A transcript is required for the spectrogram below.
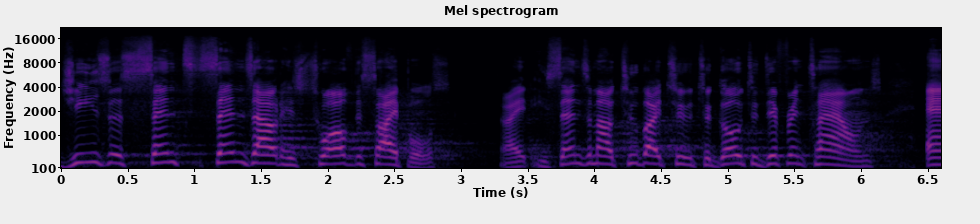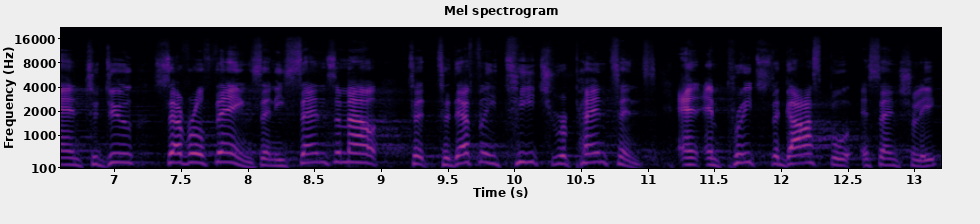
Jesus sent, sends out his 12 disciples, right? He sends them out two by two to go to different towns and to do several things. And he sends them out to, to definitely teach repentance and, and preach the gospel, essentially.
